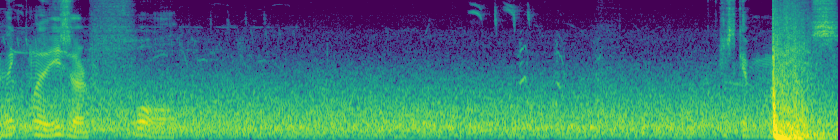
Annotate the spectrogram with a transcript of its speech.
I think one of these are full. Just give one these.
